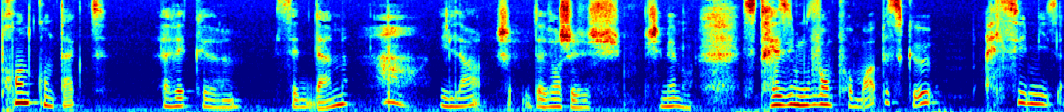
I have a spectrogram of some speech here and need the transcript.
prendre contact avec euh, cette dame. Et là, d'ailleurs, j'ai même, c'est très émouvant pour moi parce que elle s'est mise à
